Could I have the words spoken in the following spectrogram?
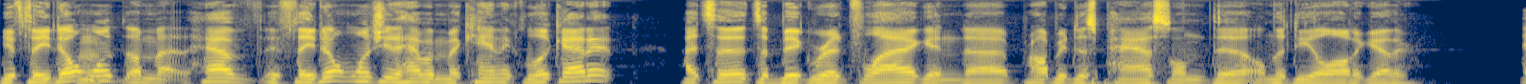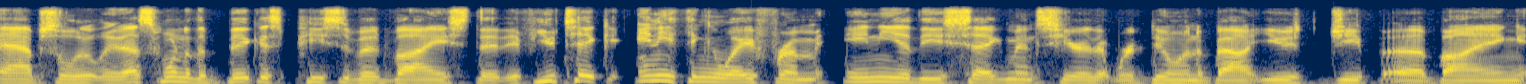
If they don't want them have if they don't want you to have a mechanic look at it, I'd say that's a big red flag, and uh, probably just pass on the on the deal altogether. Absolutely. That's one of the biggest pieces of advice that if you take anything away from any of these segments here that we're doing about used Jeep uh, buying,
